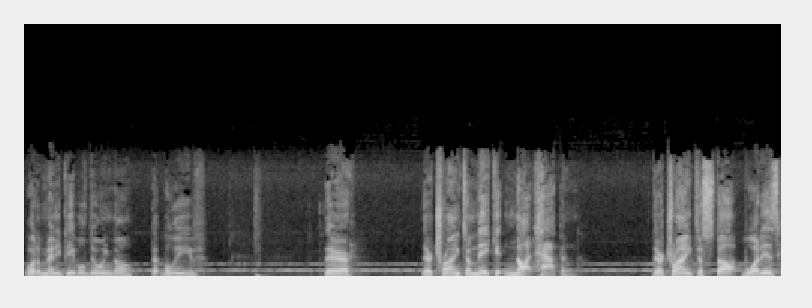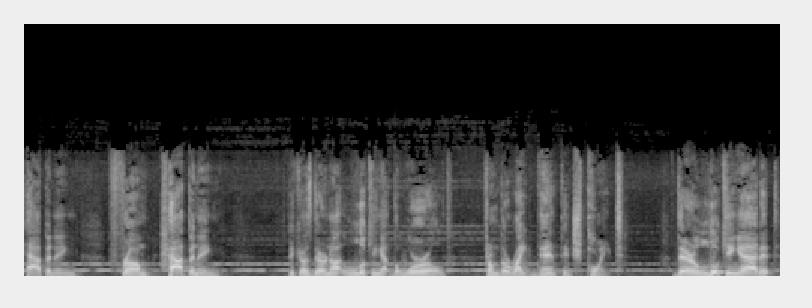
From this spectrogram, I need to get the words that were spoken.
What are many people doing though that believe? They're, they're trying to make it not happen. They're trying to stop what is happening from happening because they're not looking at the world from the right vantage point. They're looking at it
